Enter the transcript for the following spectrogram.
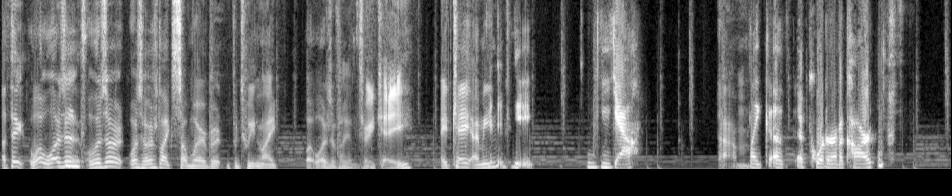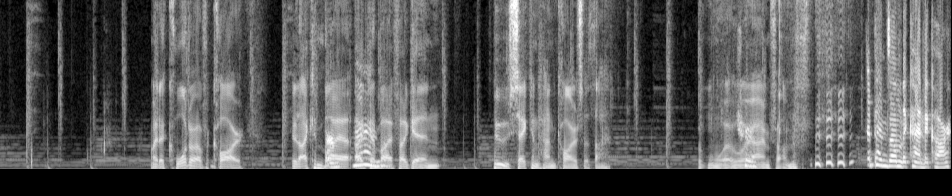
I think what was it? Was her was hers like somewhere between like what was it? Fucking three k, eight k. I mean, Yeah, damn. like a, a quarter of a car. Like a quarter of a car. Dude, I can buy I can buy mm-hmm. fucking two secondhand cars with that. From where, where I'm from. Depends on the kind of car.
